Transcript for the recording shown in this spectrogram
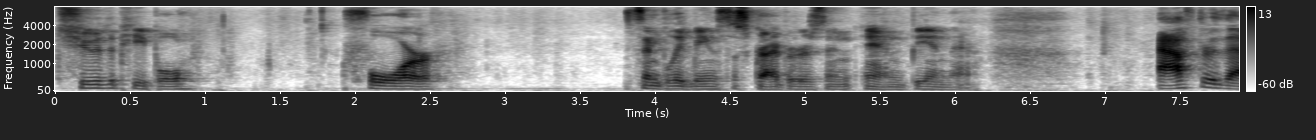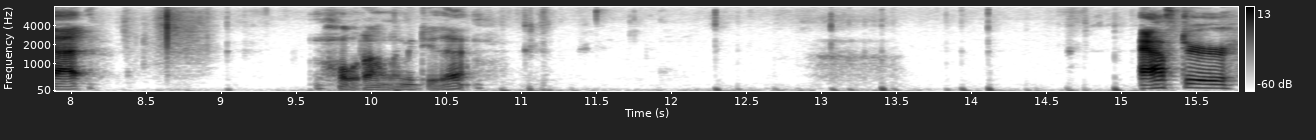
to the people for simply being subscribers and, and being there. After that, hold on, let me do that. After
